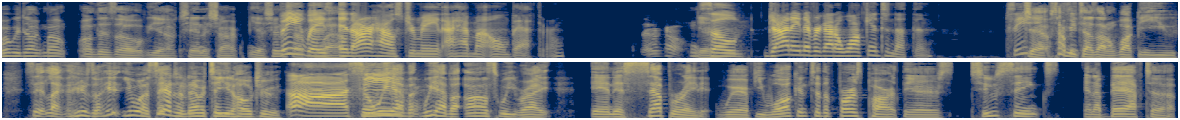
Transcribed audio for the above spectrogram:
what are we talking about on this? Oh, yeah, Shannon Sharpe. Yeah, Shannon But anyways, is wild. in our house, Jermaine, I have my own bathroom. There we go. Yeah. So John ain't never got to walk into nothing. See? Jeff, how many See? times I don't walk in you said like here's a here, you want Sarah to never tell you the whole truth. Ah, see? So we have a, we have an ensuite right, and it's separated. Where if you walk into the first part, there's two sinks and a bathtub,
